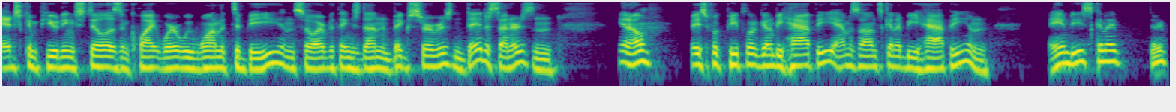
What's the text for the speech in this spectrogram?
edge computing still isn't quite where we want it to be. And so everything's done in big servers and data centers. And, you know, Facebook people are going to be happy. Amazon's going to be happy. And AMD's going to. They're,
